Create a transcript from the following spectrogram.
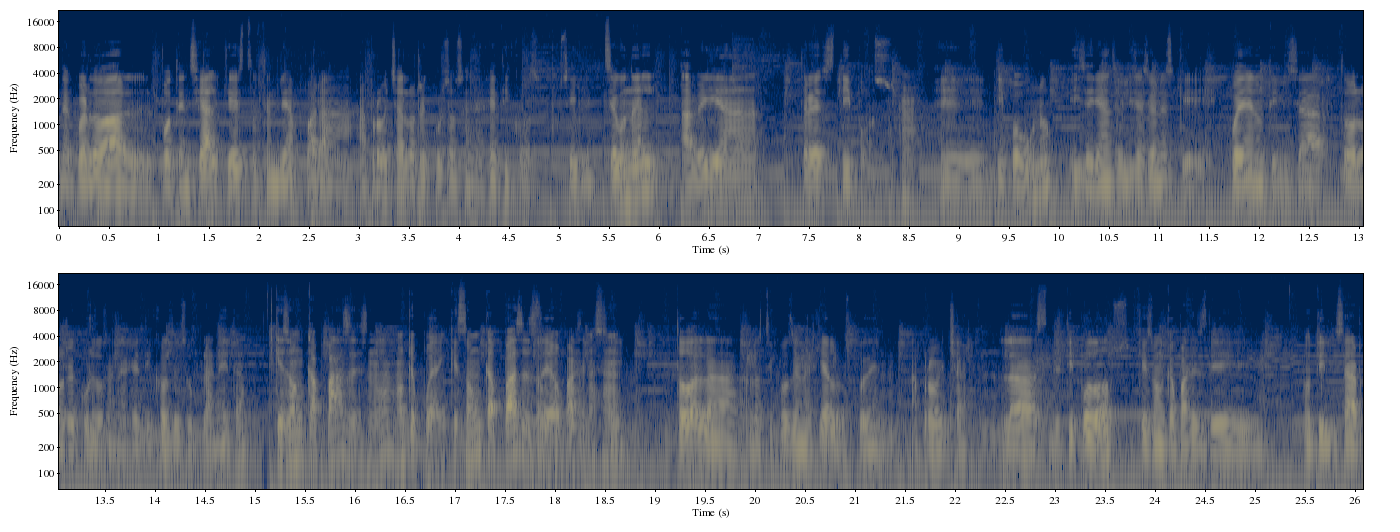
de acuerdo al potencial que estos tendrían para aprovechar los recursos energéticos posibles. Según él, habría tres tipos. Ujú. El tipo 1, y serían civilizaciones que pueden utilizar todos los recursos energéticos de su planeta. Que son capaces, ¿no? No que pueden, que son capaces Son de capaces, sí. todos los tipos de energía los pueden aprovechar. Las de tipo 2, que son capaces de utilizar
